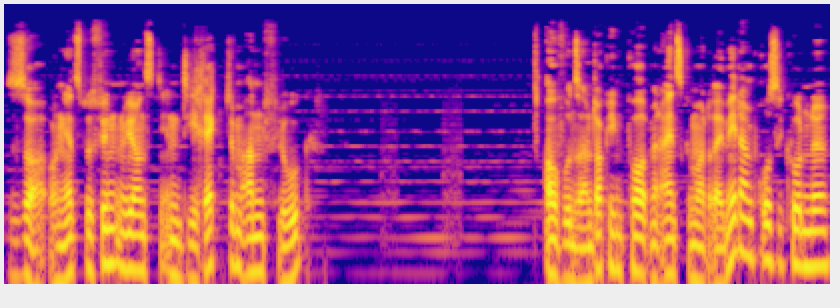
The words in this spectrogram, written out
So, und jetzt befinden wir uns in direktem Anflug auf unseren Dockingport mit 1,3 Metern pro Sekunde.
